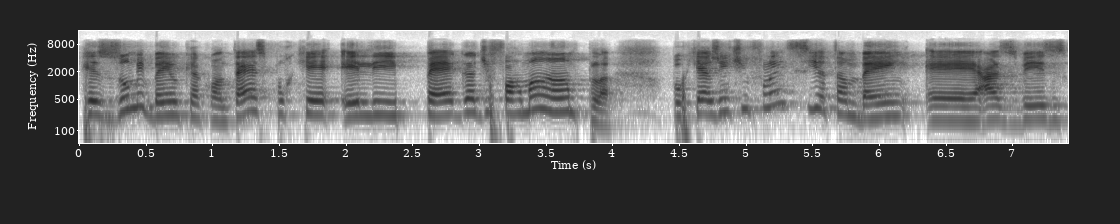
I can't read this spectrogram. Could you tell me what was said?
resume bem o que acontece porque ele pega de forma ampla, porque a gente influencia também é, às vezes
